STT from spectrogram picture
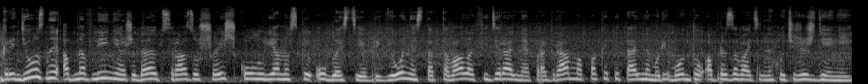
Грандиозные обновления ожидают сразу шесть школ Ульяновской области. В регионе стартовала федеральная программа по капитальному ремонту образовательных учреждений.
